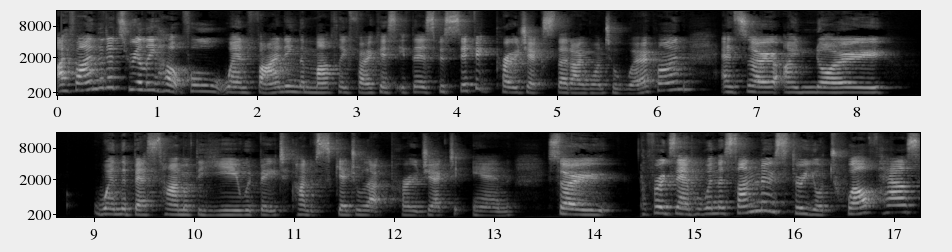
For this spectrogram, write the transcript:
I find that it's really helpful when finding the monthly focus if there's specific projects that I want to work on. And so I know when the best time of the year would be to kind of schedule that project in. So for example, when the sun moves through your 12th house,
